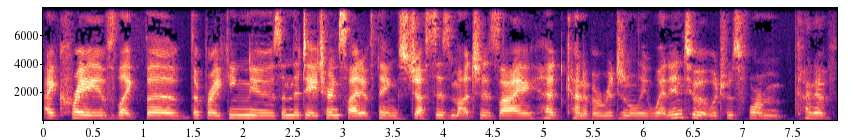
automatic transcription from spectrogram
I crave like the the breaking news and the day turn side of things just as much as I had kind of originally went into it, which was form kind of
